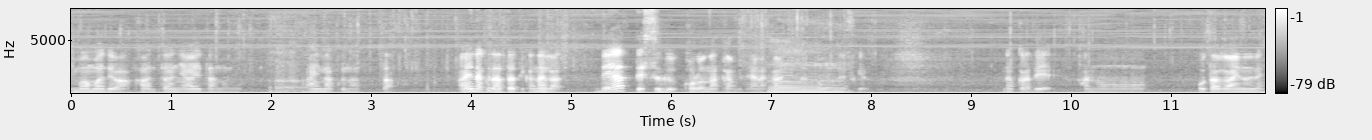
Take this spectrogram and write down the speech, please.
今までは簡単に会えたのに会えなくなった。会えなくなったっていうかなんか出会ってすぐコロナ禍みたいな感じだと思うんですけど。中であのーお互いのね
